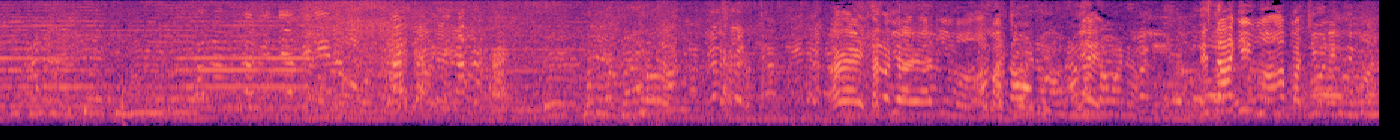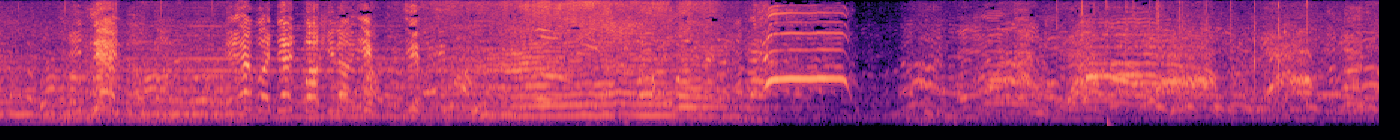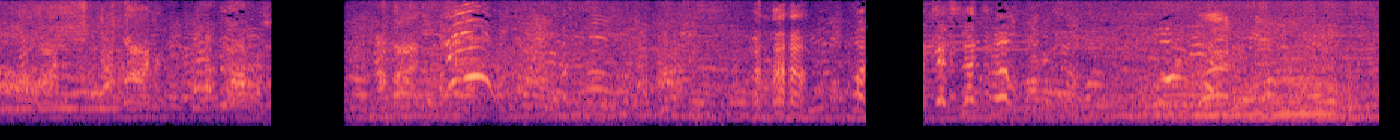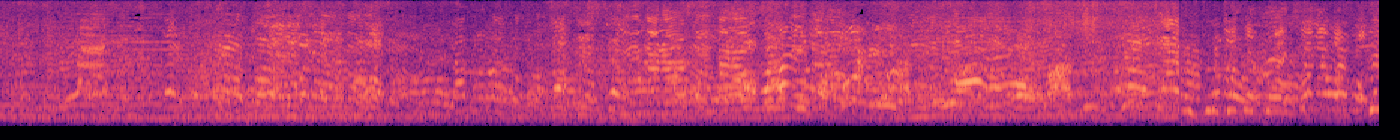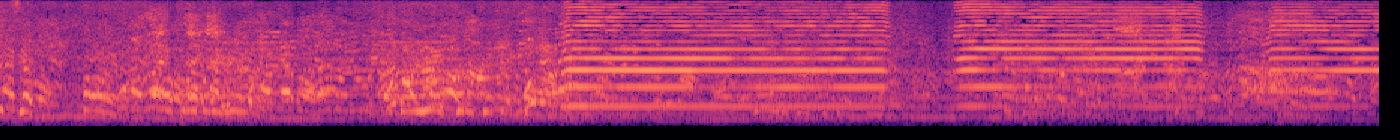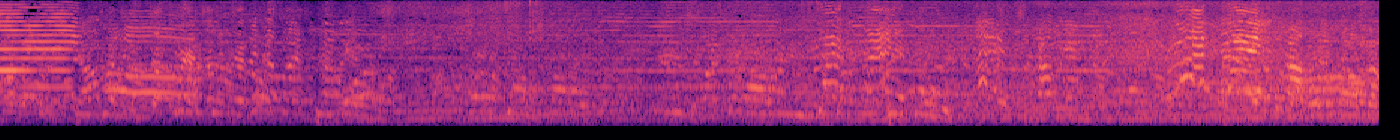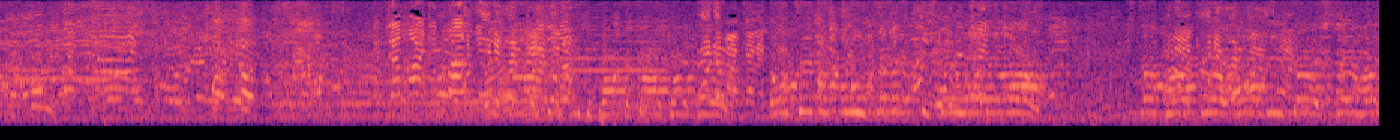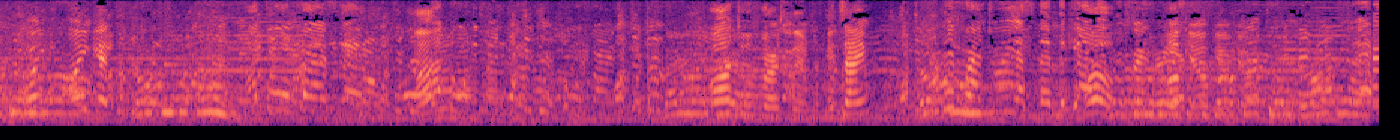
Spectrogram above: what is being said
He comes instead to Willie Lemire. Alright, that's him an opportunity. Yeah. This an opportunity, man. He dead. Ever dead buck, you know. If, if, if. Dixon, Fine, all my way to the ticket. Need to park the cars right there. Don't people move. Tell them to stay where they are. Stop right here. All these guys, stay right here where you are. Don't people move. I told first then. I told different things. Stay right All there. two first them. The time? Different race them. They can't Oh, do different race. okay, okay, okay. Take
